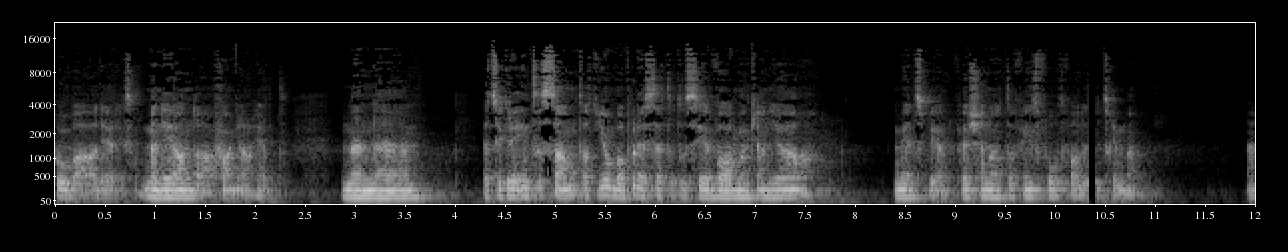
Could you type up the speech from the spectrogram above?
prova det liksom. Men det är andra genrer helt. Men eh, jag tycker det är intressant att jobba på det sättet och se vad man kan göra med spel. För jag känner att det finns fortfarande utrymme eh,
